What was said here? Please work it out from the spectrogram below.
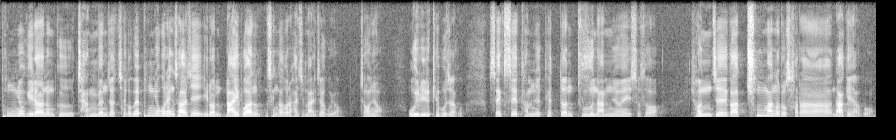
폭력이라는 그 장면 자체가 왜 폭력을 행사하지 이런 나이브한 생각을 하지 말자고요. 전혀. 오히려 이렇게 보자고. 섹스에 탐닉했던 두 남녀에 있어서 현재가 충만으로 살아나게 하고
